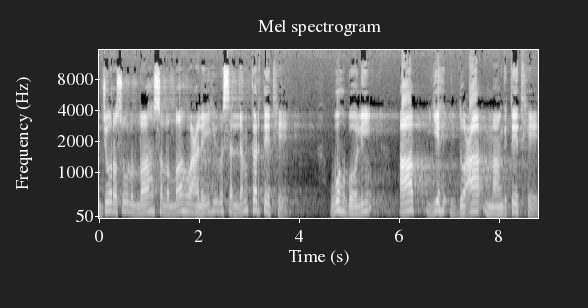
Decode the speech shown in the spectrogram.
جو رسول اللہ صلی اللہ علیہ وسلم کرتے تھے۔ وہ بولی آپ یہ دعا مانگتے تھے۔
